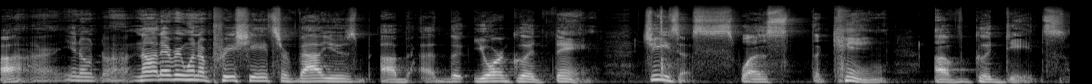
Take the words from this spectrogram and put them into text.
uh, you know, not everyone appreciates or values uh, the, your good thing. Jesus was the king of good deeds.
